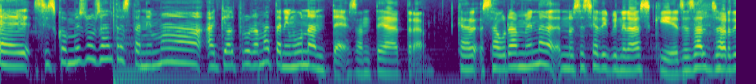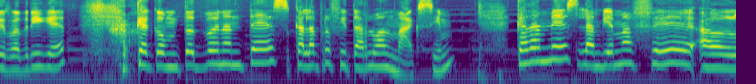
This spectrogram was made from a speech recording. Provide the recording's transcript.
Eh, Cisco, a més nosaltres tenim a, aquí al programa tenim un entès en teatre que segurament, eh, no sé si adivinaràs qui és, és el Jordi Rodríguez, que com tot bon entès cal aprofitar-lo al màxim. Cada mes l'enviem a fer el,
